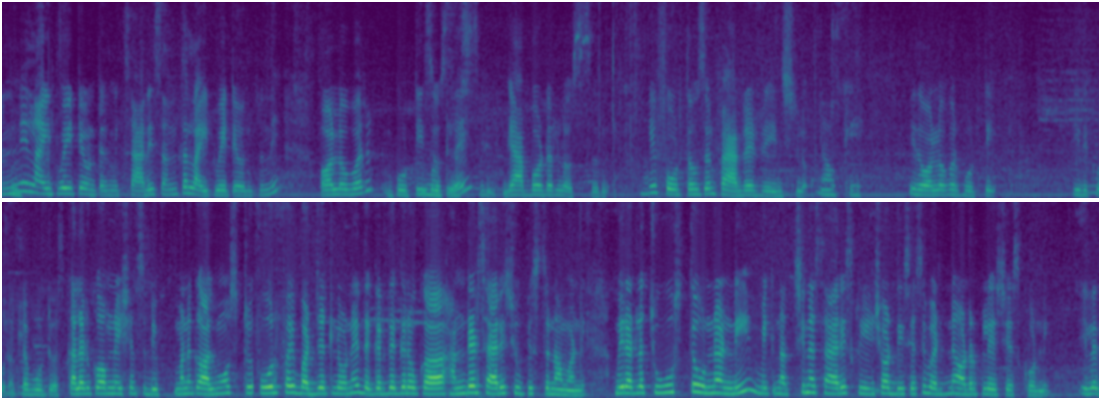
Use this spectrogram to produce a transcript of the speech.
అన్ని లైట్ వెయిటే ఉంటుంది. మీకు శారీస్ అంతా లైట్ వెయిటే ఉంటుంది. ఆల్ ఓవర్ బూటీస్ వస్తాయి. గ్యాప్ బార్డర్లో వస్తుంది. ఫోర్ థౌజండ్ ఫైవ్ హండ్రెడ్ రేంజ్లో ఓకే ఇది ఆల్ ఓవర్ బూటీ ఇది కూడా. అట్లా బూటీ కలర్ కాంబినేషన్స్ డిఫ్ మనకు ఆల్మోస్ట్ ఫోర్ ఫైవ్ బడ్జెట్లోనే దగ్గర దగ్గర ఒక హండ్రెడ్ శారీస్ చూపిస్తున్నామండి. మీరు అట్లా చూస్తూ ఉండండి. మీకు నచ్చిన శారీ స్క్రీన్ షాట్ తీసేసి వెంటనే ఆర్డర్ ప్లేస్ చేసుకోండి. ఇలా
